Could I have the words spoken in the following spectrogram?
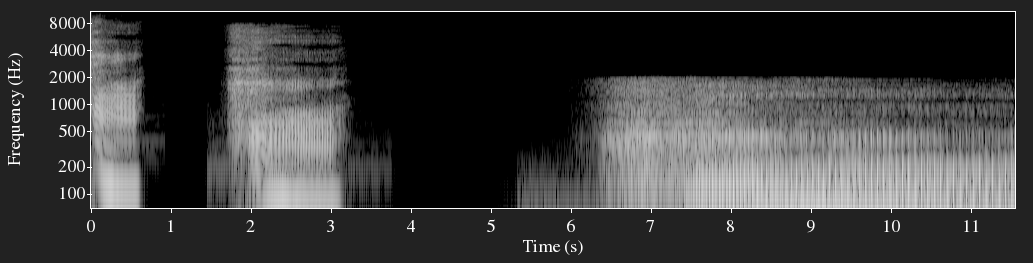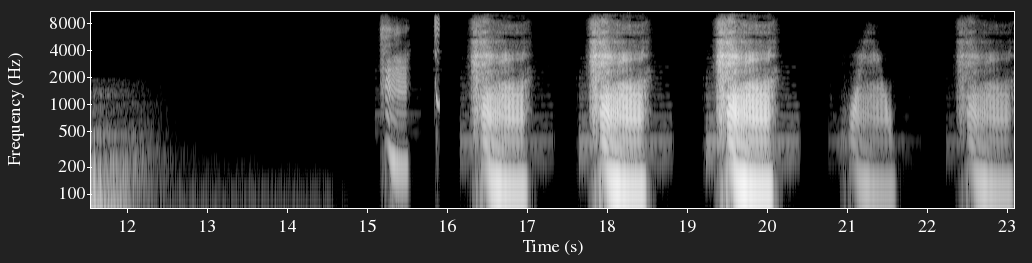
Hmm. Huh. Huh. Huh. Huh. Wow. Huh.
